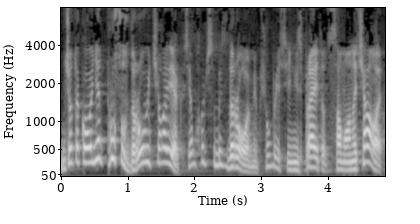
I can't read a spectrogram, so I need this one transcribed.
Ничего такого нет, просто здоровый человек. Всем хочется быть здоровыми. Почему бы, если не исправить это с самого начала,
